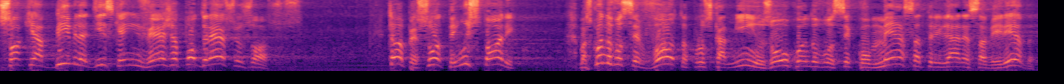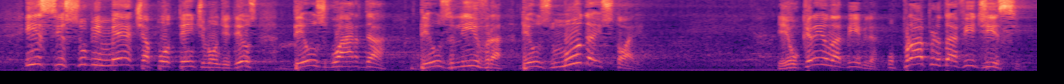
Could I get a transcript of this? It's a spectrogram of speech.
Só que a Bíblia diz que a inveja apodrece os ossos. Então a pessoa tem um histórico. Mas quando você volta para os caminhos, ou quando você começa a trilhar essa vereda, e se submete à potente mão de Deus, Deus guarda, Deus livra, Deus muda a história. Eu creio na Bíblia. O próprio Davi disse:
